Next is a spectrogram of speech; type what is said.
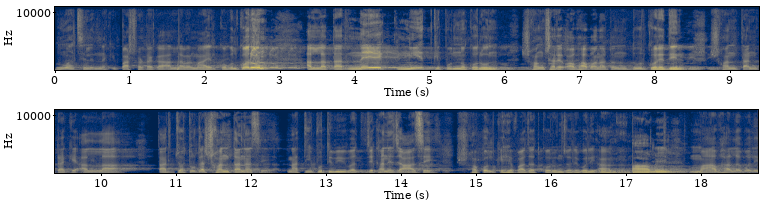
ঘুমাচ্ছিলেন নাকি? পাঁচশো টাকা আল্লাহ আমার মায়ের কবুল করুন। আল্লাহ তার নেক নিয়তকে পূর্ণ করুন। সংসারে অভাব অনাটন দূর করে দিন। সন্তানটাকে আল্লাহ তার যতটা সন্তান আছে নাতি পুতি বিবাদ যেখানে যা আছে সকলকে হেফাজত করুন জলে বলি আমি আমিন। মা ভালো বলি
